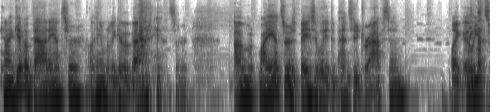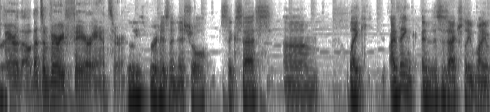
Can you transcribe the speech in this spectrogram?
can I give a bad answer? I think I'm going to give a bad answer. Um, my answer is basically it depends who drafts him. Like at least that's for, fair though. That's a very fair answer. at least for his initial success. Um, like I think, and this is actually my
